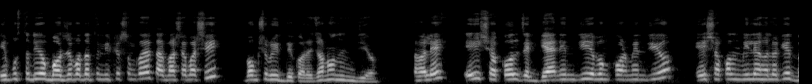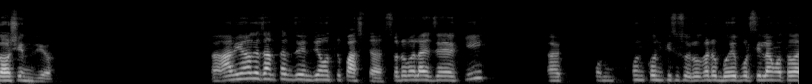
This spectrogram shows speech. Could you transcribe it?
এই উপস্থ দিয়ে বর্জ্য পদার্থ নিষ্কাশন করে, তার পাশাপাশি বংশবৃদ্ধি করে জননেন্দ্রিয় তাহলে এই সকল যে জ্ঞানেন্দ্রিয় এবং কর্মেন্দ্রিয় এই সকল মিলে হলো গিয়ে দশ ইন্দ্রিয়। আমি আগে জানতাম যে ইন্দ্রিয় মাত্র পাঁচটা। ছোটবেলায় যে কি কোন- কোন কিছু ছোটখাটো বই পড়ছিলাম অথবা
